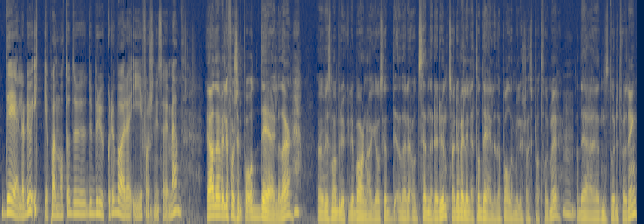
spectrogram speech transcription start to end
deler det jo ikke på en måte. Du, du bruker det jo bare i forskningsøyemed. Ja, det er veldig forskjell på å dele det. Eh, hvis man bruker det i barnehage og, skal, og, sender det rundt, så er det veldig lett å dele det på alle mulige slags plattformer. Mm. Det er en stor utfordring.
